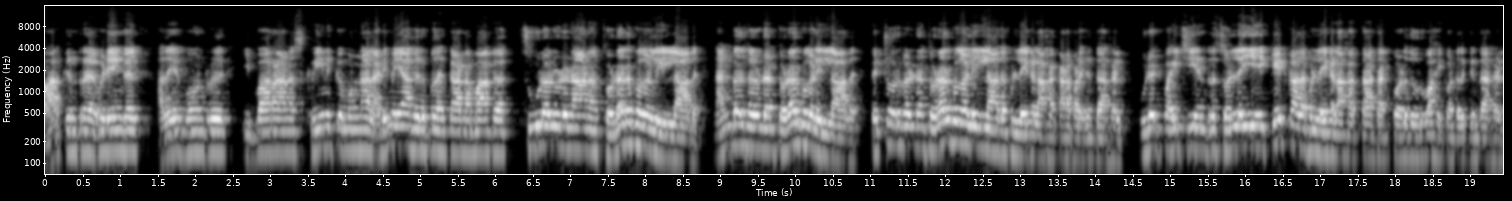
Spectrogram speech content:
பார்க்கின்ற விடயங்கள். அதே போன்று இவ்வாறான ஸ்கிரீனுக்கு முன்னால் அடிமையாக இருப்பதன் காரணமாக சூழலுடனான தொடர்புகள் இல்லாத நண்பர்களுடன் தொடர்புகள் இல்லாத பெற்றோர்களுடன் தொடர்புகள் இல்லாத பிள்ளைகளாக காணப்படுகின்றார்கள். உடற்பயிற்சி என்ற சொல்லையே கேட்காத பிள்ளைகளாகத்தான் தற்பொழுது உருவாகி கொண்டிருக்கின்றார்கள்.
